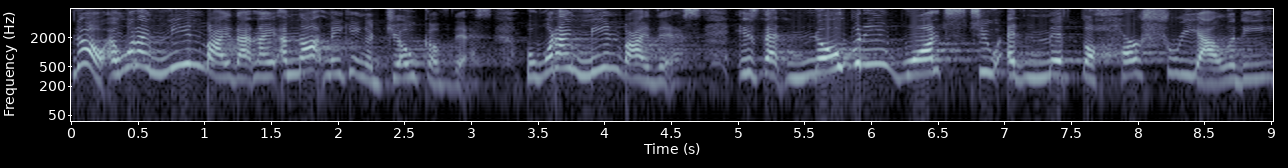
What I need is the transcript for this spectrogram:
No, and what I mean by that, and I, am not making a joke of this, but what I mean by this is that nobody wants to admit the harsh reality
